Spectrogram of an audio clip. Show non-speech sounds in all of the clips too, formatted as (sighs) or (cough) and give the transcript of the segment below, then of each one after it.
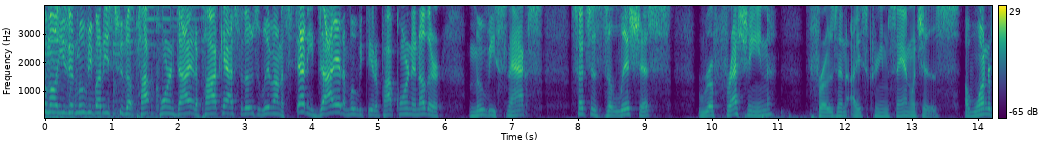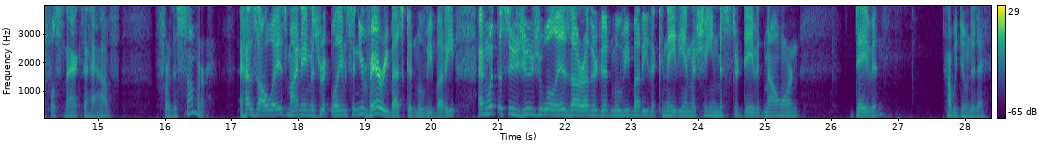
Welcome, all you good movie buddies, to the Popcorn Diet, a podcast for those who live on a steady diet of movie theater popcorn and other movie snacks, such as delicious, refreshing frozen ice cream sandwiches. A wonderful snack to have for the summer. As always, my name is Rick Williamson, your very best good movie buddy. And with us, as usual, is our other good movie buddy, the Canadian machine, Mr. David Melhorn. David, how are we doing today?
